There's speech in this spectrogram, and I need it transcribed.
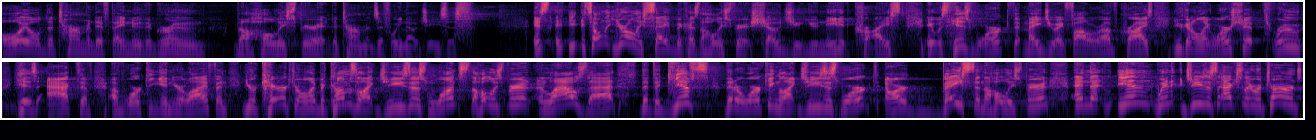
oil determined if they knew the groom, the Holy Spirit determines if we know Jesus. It's, it's only, you're only saved because the Holy Spirit showed you you needed Christ. It was His work that made you a follower of Christ. You can only worship through His act of, of working in your life. And your character only becomes like Jesus once the Holy Spirit allows that, that the gifts that are working like Jesus worked are based in the Holy Spirit. And that in, when Jesus actually returns,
